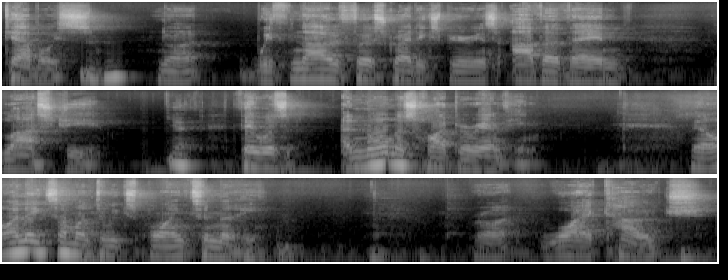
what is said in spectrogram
Cowboys, Mm-hmm. right, with no first grade experience other than last year. Yeah. There was enormous hype around him. Now, I need someone to explain to me, right, why a coach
